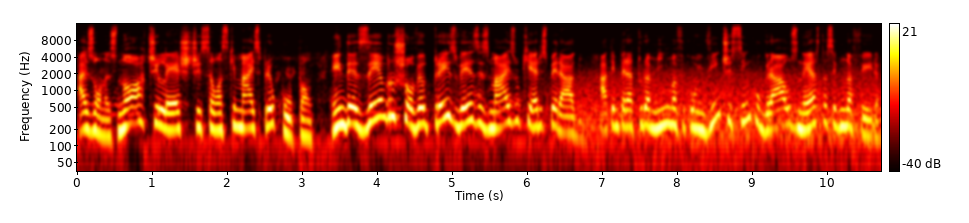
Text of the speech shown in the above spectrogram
As zonas norte e leste são as que mais preocupam. Em dezembro, choveu três vezes mais do que era esperado. A temperatura mínima ficou em 25 graus nesta segunda-feira.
